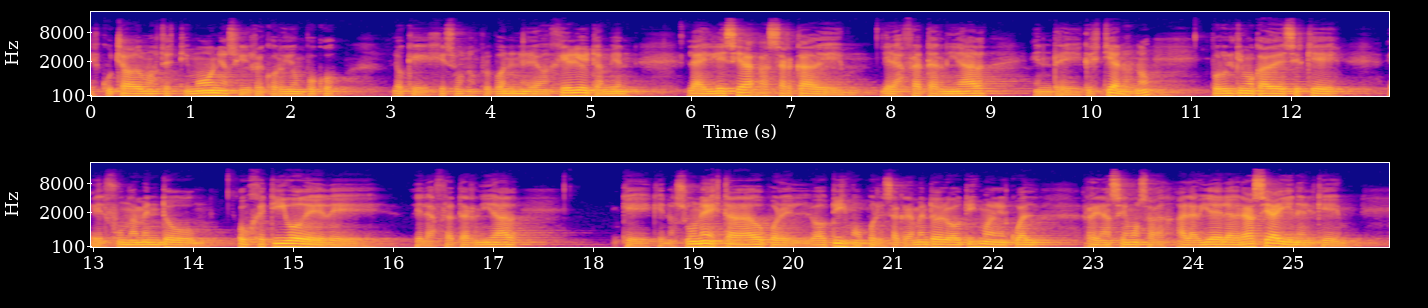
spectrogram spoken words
escuchado algunos testimonios y recorrido un poco lo que Jesús nos propone en el Evangelio y también la Iglesia acerca de, la fraternidad entre cristianos. ¿no? Por último, cabe decir que el fundamento objetivo de, la fraternidad que, que nos une está dado por el bautismo, por el sacramento del bautismo en el cual renacemos a, la vida de la gracia y en el que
